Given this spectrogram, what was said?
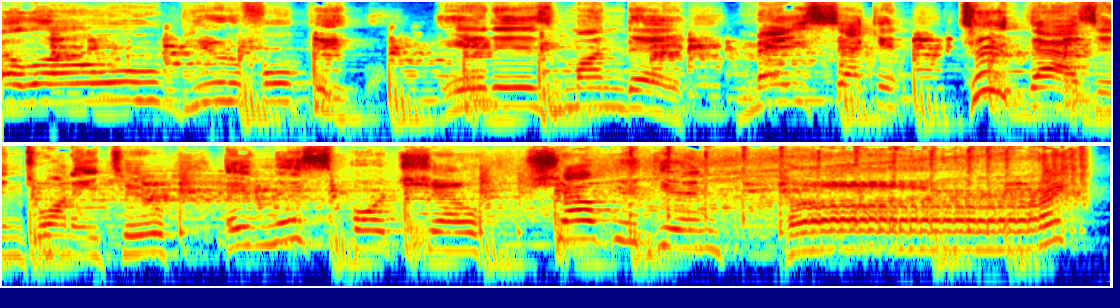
Hello, beautiful people. It is Monday, May 2nd, 2022, and this sports show shall begin right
